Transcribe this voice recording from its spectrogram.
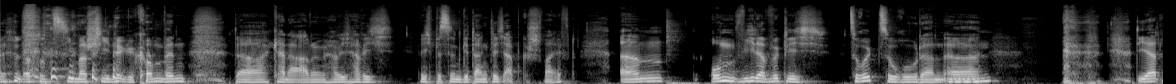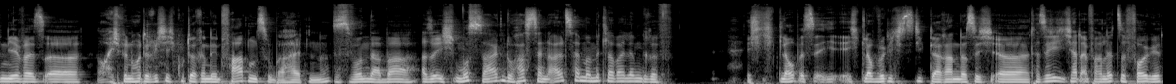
Lotto-Ziehmaschine gekommen bin. Da, keine Ahnung, habe ich, habe ich, bin ich ein bisschen gedanklich abgeschweift. Ähm, um wieder wirklich zurückzurudern. Äh, die hatten jeweils, äh, oh, ich bin heute richtig gut darin, den Faden zu behalten, ne? Das ist wunderbar. Also ich muss sagen, du hast deinen Alzheimer mittlerweile im Griff. Ich, ich glaube, es, ich glaube wirklich, es liegt daran, dass ich äh, tatsächlich, ich hatte einfach letzte Folge,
